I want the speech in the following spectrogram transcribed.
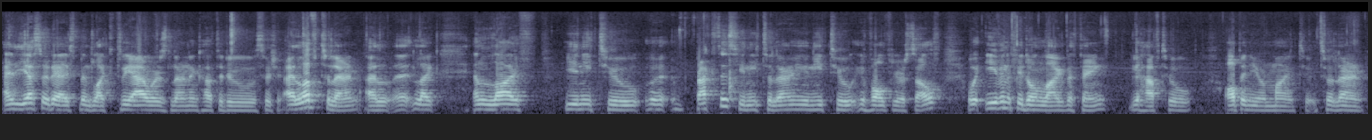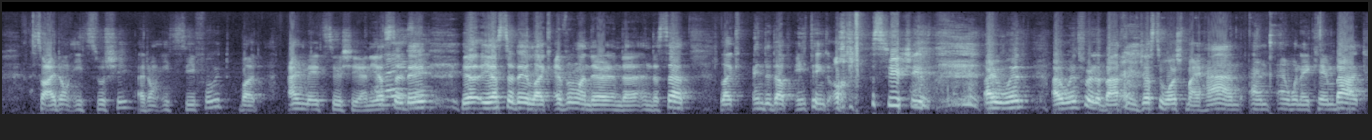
And yesterday I spent like three hours learning how to do sushi. I love to learn. I like in life. You need to uh, practice. You need to learn. You need to evolve yourself. Even if you don't like the thing, you have to open your mind to, to learn. So I don't eat sushi. I don't eat seafood, but I made sushi. And yesterday, yesterday, like everyone there in the in the set, like ended up eating all the sushi. I went I went for the bathroom just to wash my hand, and and when I came back,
